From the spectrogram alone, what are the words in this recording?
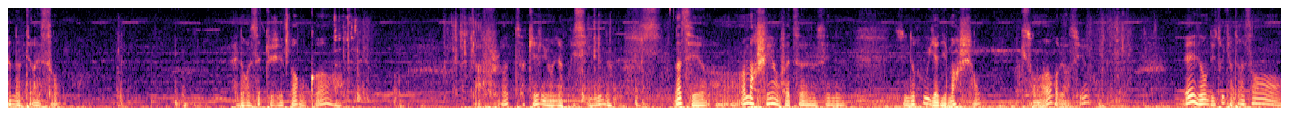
bien intéressants à une recette que j'ai pas encore. La flotte, ok, lui on y a pris 6 mines. Là c'est un marché en fait, euh, c'est une, une rue où il y a des marchands qui sont morts bien sûr. Et ils ont des trucs intéressants,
